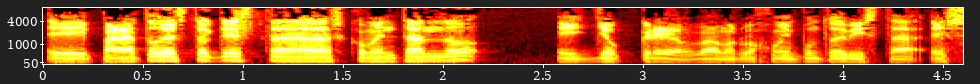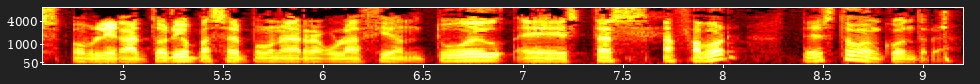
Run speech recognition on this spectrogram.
Eh, para todo esto que estás comentando, eh, yo creo, vamos, bajo mi punto de vista, es obligatorio pasar por una regulación. ¿Tú estás a favor de esto o en contra?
